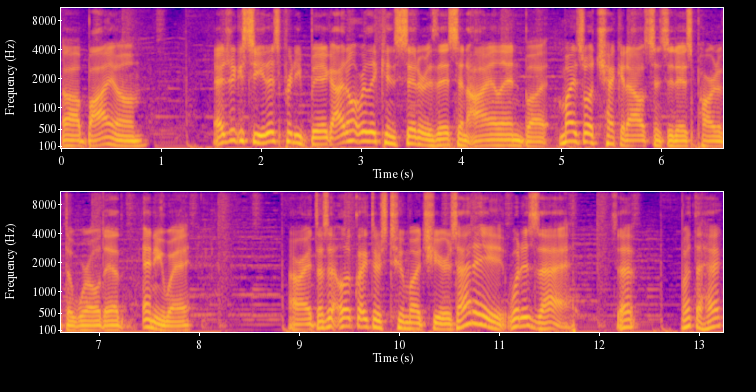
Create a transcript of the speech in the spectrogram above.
uh, biome. As you can see, it is pretty big. I don't really consider this an island, but might as well check it out since it is part of the world anyway. Alright, doesn't look like there's too much here. Is that a... What is that? Is that... What the heck?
